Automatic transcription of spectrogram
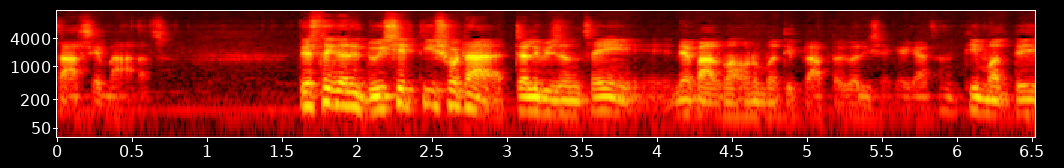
चार सय बाह्र छ। त्यस्तै गरी दुई सय तिसवटा टेलिभिजन चाहिँ नेपालमा अनुमति प्राप्त गरिसकेका छन्। तीमध्ये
